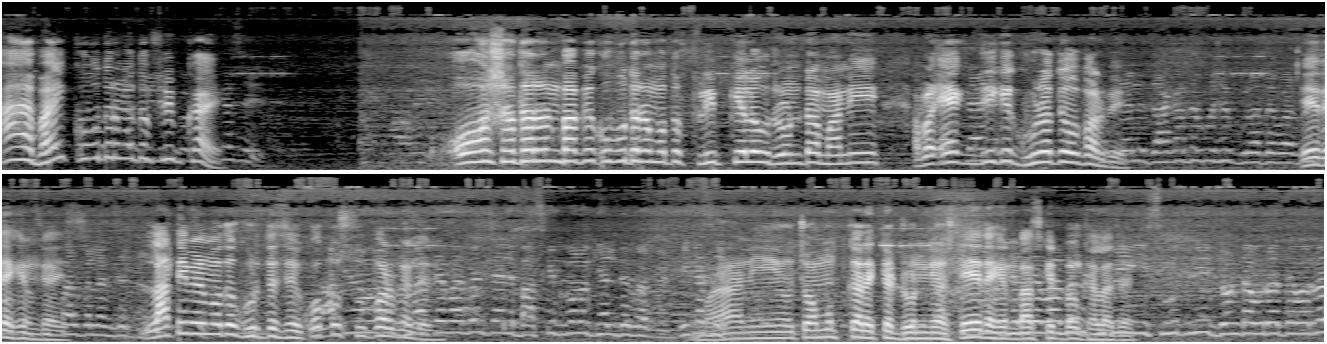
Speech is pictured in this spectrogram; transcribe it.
হ্যাঁ ভাই কবুতরের মতো ফ্লিপ খায়। ঠিক আছে অসাধারণ ভাবে কবুতরের মতো ফ্লিপ খেলেও ড্রোনটা মানে আবার একদিকে ঘোরাতেও পারবে। এই দেখেন গাইস। লাটিমের মতো ঘুরতেছে কত সুপার ব্যালেন্স মানে ও চমৎকার একটা ড্রোন নিয়ে আসছে। এই দেখেন বাস্কেটবল খেলা যায়। স্মুথলি ড্রোনটা উড়াতে পারবে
